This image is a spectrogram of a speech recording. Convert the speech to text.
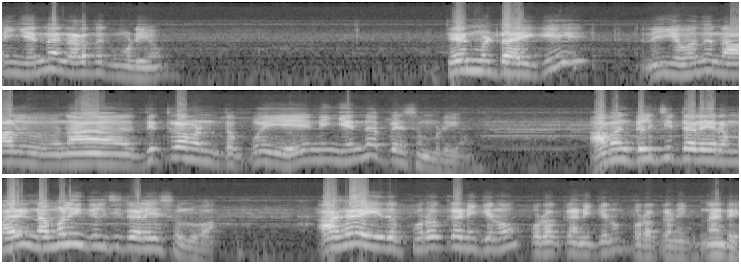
நீங்கள் என்ன நடந்துக்க முடியும்? தேன் மிட்டாய்க்கு நீங்கள் வந்து நாலு நான் திட்டவன்கிட்ட போய் நீங்கள் என்ன பேச முடியும்? அவன் கிழிச்சிட்டு அலையிற மாதிரி நம்மளையும் கிழிச்சிட்டு அலைய சொல்லுவான். ஆக இதை புறக்கணிக்கணும் புறக்கணிக்கணும் புறக்கணிக்கணும். நன்றி.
